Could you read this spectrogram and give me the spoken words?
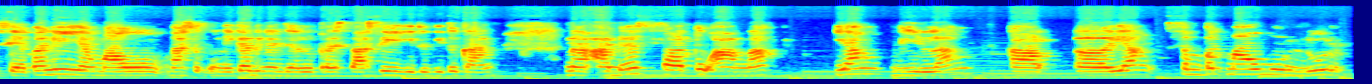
siapa nih yang mau masuk Unika dengan jalur prestasi gitu-gitu kan. Nah, ada satu anak yang bilang kal- eh, yang sempat mau mundur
